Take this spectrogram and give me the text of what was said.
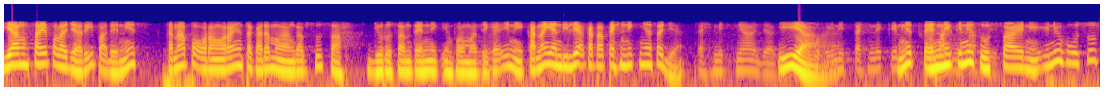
yang saya pelajari Pak Denis, kenapa orang-orang yang terkadang menganggap susah jurusan teknik informatika Hmm. ini? Karena yang dilihat kata tekniknya saja. tekniknya aja Iya. Oh, ini teknik Ini teknik nih ini susah ini. Ini khusus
